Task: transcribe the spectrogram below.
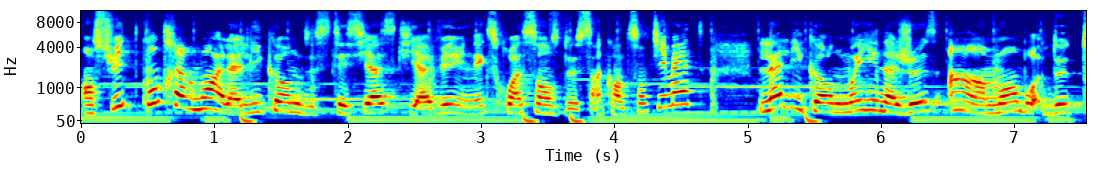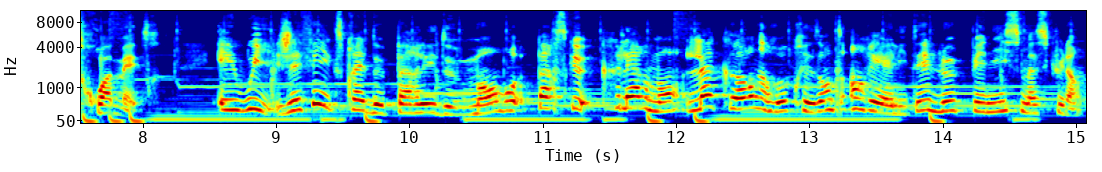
Ensuite, contrairement à la licorne de Stésias qui avait une excroissance de 50 cm, la licorne moyenâgeuse a un membre de 3 mètres. Et oui, j'ai fait exprès de parler de membre parce que clairement, la corne représente en réalité le pénis masculin,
